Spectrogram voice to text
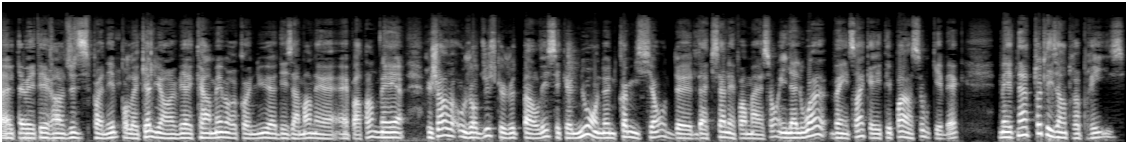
euh, qui avaient été rendues disponibles, pour lesquelles ils avaient quand même reconnu euh, des amendes euh, importantes. Mais Richard, aujourd'hui, ce que je veux te parler, c'est que nous, on a une commission de- d'accès à l'information et la loi 25 a été passée au Québec. Maintenant, toutes les entreprises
